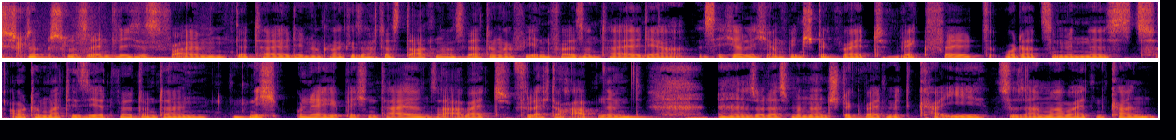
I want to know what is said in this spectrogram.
Schlu schlussendlich ist vor allem der Teil, den du gerade gesagt hast, Datenauswertung auf jeden Fall so ein Teil, der sicherlich irgendwie ein Stück weit wegfällt oder zumindest automatisiert wird und dann nicht unerheblichen Teil unserer Arbeit vielleicht auch abnimmt, äh, so dass man dann ein Stück weit mit KI zusammenarbeiten kann.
